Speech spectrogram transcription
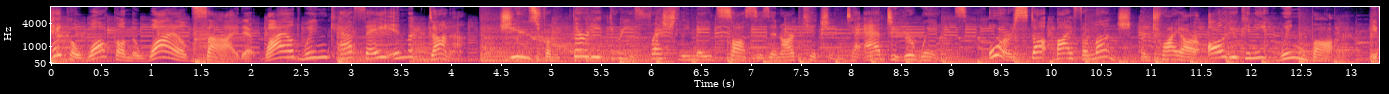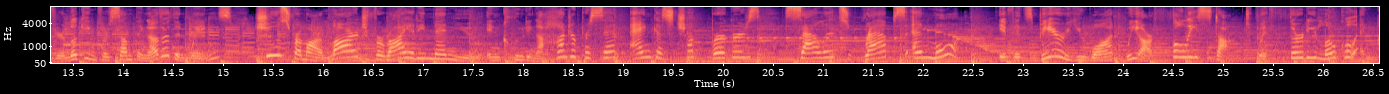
Take a walk on the wild side at Wild Wing Cafe in McDonough. Choose from 33 freshly made sauces in our kitchen to add to your wings. Or stop by for lunch and try our all you can eat wing bar. If you're looking for something other than wings, choose from our large variety menu, including 100% Angus chuck burgers, salads, wraps, and more. If it's beer you want, we are fully stocked with 30 local and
